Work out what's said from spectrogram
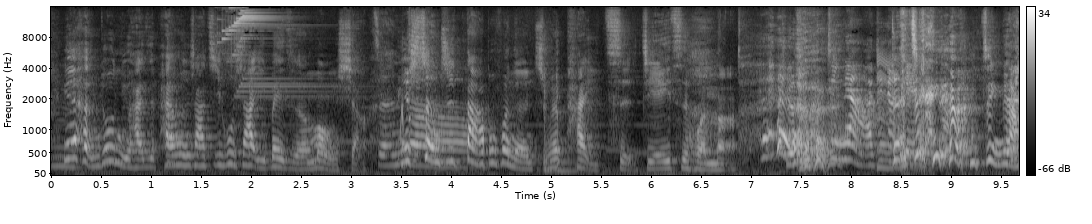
嗯、因为很多女孩子拍婚纱几乎是她一辈子的梦想，真，因为甚至大部分的人只会拍一次，结一次婚嘛，尽量啊，尽量，尽量，尽量。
